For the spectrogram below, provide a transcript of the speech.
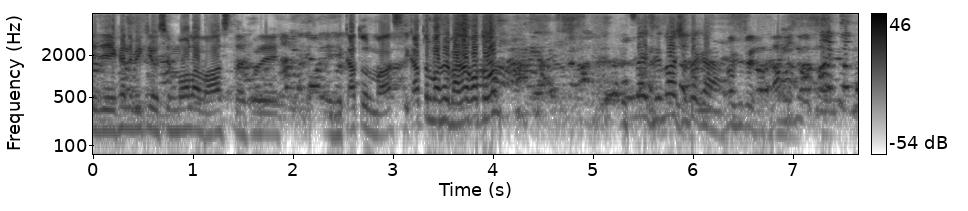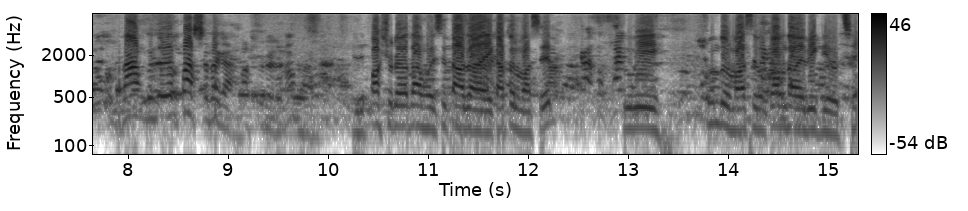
এই যে এখানে বিক্রি হচ্ছে মলা মাছ তারপরে এই যে কাতল মাছ। এই কাতল মাছের ভাগা কত? চাইছি নয়শো টাকা। দাম পাঁচশো টাকা। এই যে পাঁচশো টাকা দাম হয়েছে তাজা এই কাতল মাছের। খুবই সুন্দর মাছ এবং কম দামে বিক্রি হচ্ছে।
